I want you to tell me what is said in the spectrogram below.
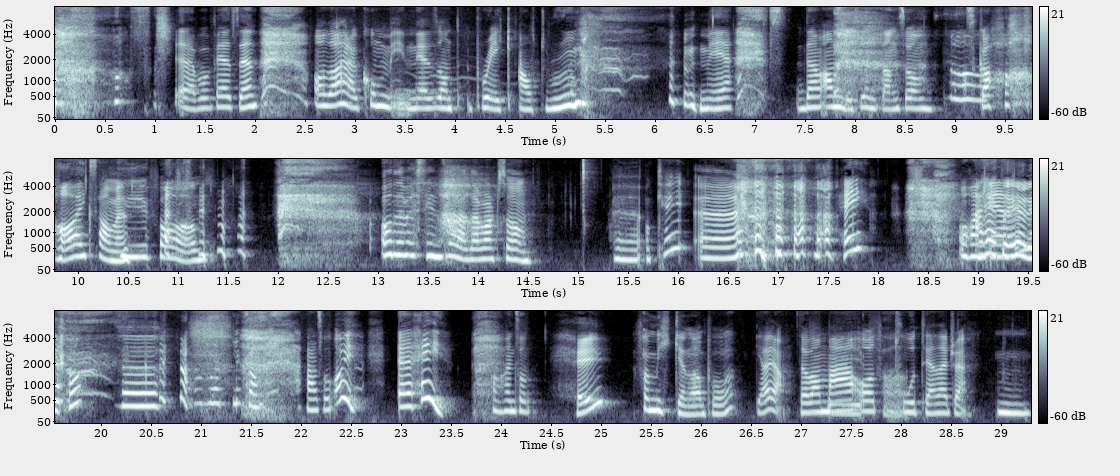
Og så ser jeg på PC-en, og da har jeg kommet inn i et sånt breakout room med de andre studentene som skal ha eksamen. Fy faen. Og det mest sint for at jeg ble sånn uh, OK. Uh, hei. Og han Jeg heter ene- Erika. Liksom, jeg er sånn Oi, eh, hei. Og han sånn Hei. Av på? Ja, ja. Det var meg Fy og faen. to til der, tror jeg. Mm.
